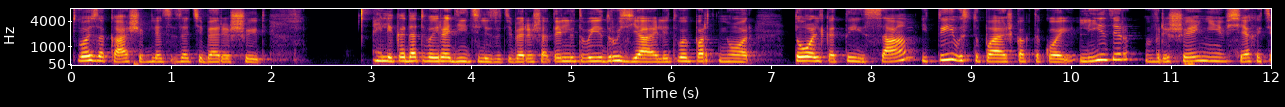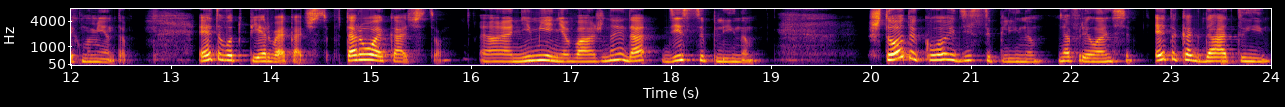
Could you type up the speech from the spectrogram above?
твой заказчик для, за тебя решит, или когда твои родители за тебя решат, или твои друзья, или твой партнер только ты сам, и ты выступаешь как такой лидер в решении всех этих моментов. Это вот первое качество. Второе качество, а, не менее важное, да, дисциплина. Что такое дисциплина на фрилансе? Это когда ты,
